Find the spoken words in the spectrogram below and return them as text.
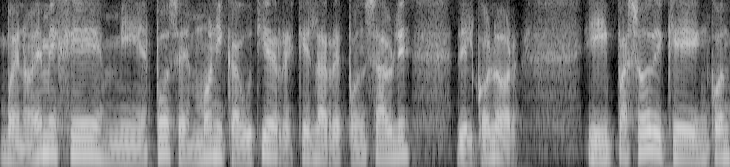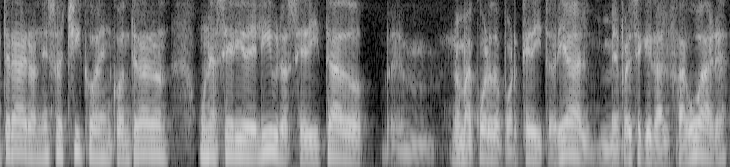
Bueno, MG mi esposa, es Mónica Gutiérrez, que es la responsable del color. Y pasó de que encontraron, esos chicos encontraron una serie de libros editados, eh, no me acuerdo por qué editorial, me parece que era Alfaguara,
